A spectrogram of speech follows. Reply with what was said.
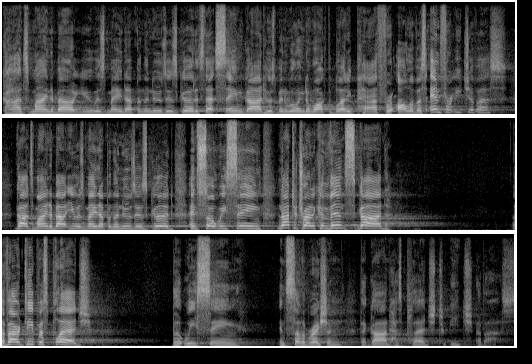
God's mind about you is made up and the news is good. It's that same God who's been willing to walk the bloody path for all of us and for each of us. God's mind about you is made up and the news is good. And so we sing not to try to convince God of our deepest pledge, but we sing in celebration that God has pledged to each of us.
